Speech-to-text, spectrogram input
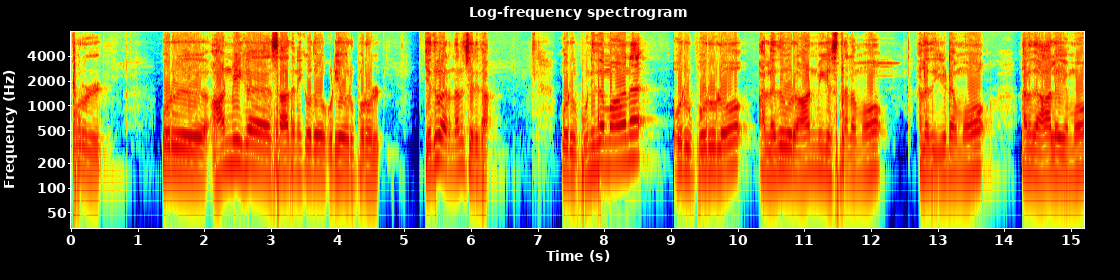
பொருள் ஒரு ஆன்மீக சாதனைக்கு உதவக்கூடிய ஒரு பொருள் எதுவாக இருந்தாலும் சரிதான். ஒரு புனிதமான ஒரு பொருளோ அல்லது ஒரு ஆன்மீக ஸ்தலமோ அல்லது இடமோ அல்லது ஆலயமோ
